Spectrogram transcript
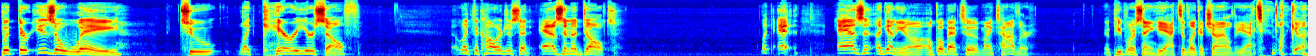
But there is a way to like carry yourself like the caller just said as an adult. Like as again you know i'll go back to my toddler. And people are saying he acted like a child. He acted like a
